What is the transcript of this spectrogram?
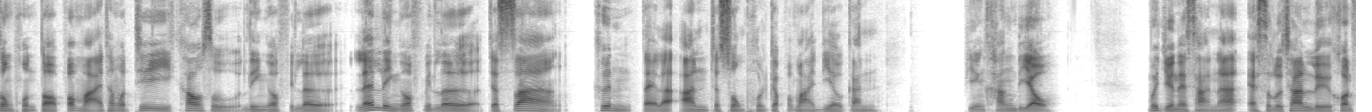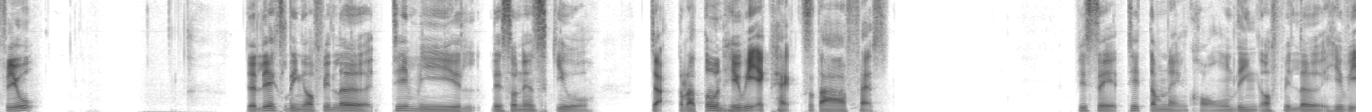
ส่งผลต่อเป้าหมายทั้งหมดที่เข้าสู่ Ring of Miller และ Ring of Miller จะสร้างขึ้นแต่ละอันจะส่งผลกับเป้าหมายเดียวกัน เพียงครั้งเดียว เมื่ออยู่ในสถานะ Absolution หรือ Confuse จะเรียก Ring of Miller ที่มี Resonance Skill จะกระตุ้น Heavy Attack Star Flash พิเศษที่ตำแหน่งของ Ring of Miller Heavy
